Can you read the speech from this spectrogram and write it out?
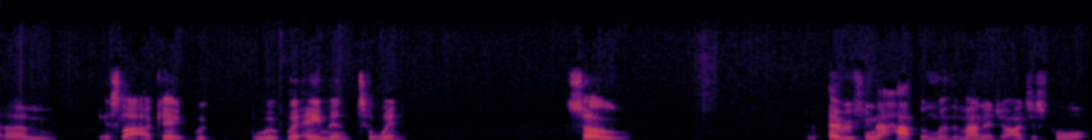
um, it's like okay, we're, we're we're aiming to win. So everything that happened with the manager, I just thought,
